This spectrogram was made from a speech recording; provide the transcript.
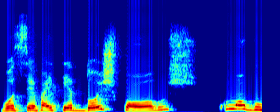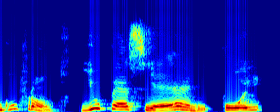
você vai ter dois polos com algum confronto. E o PSL foi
